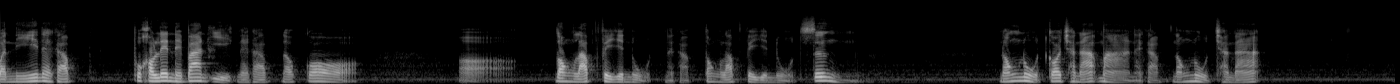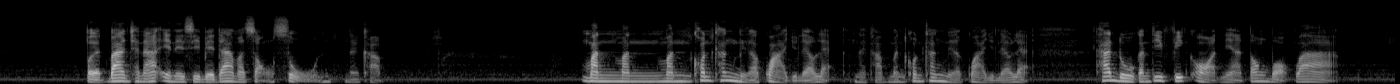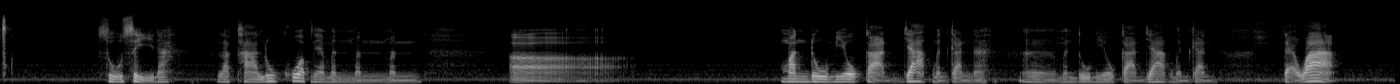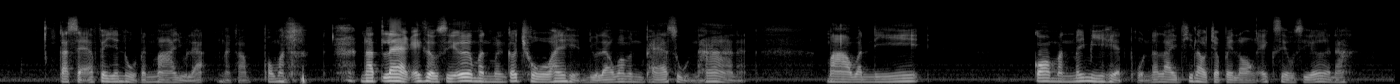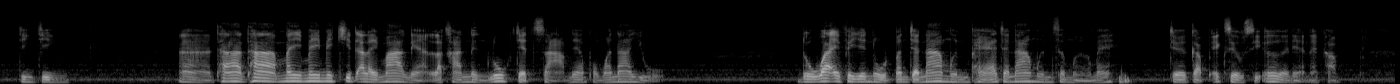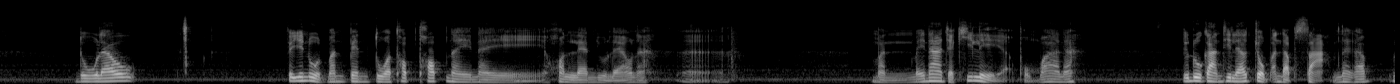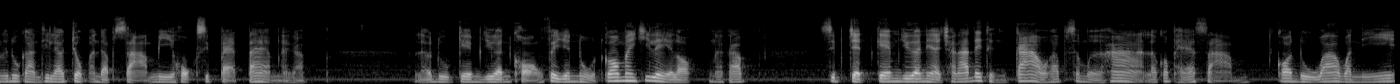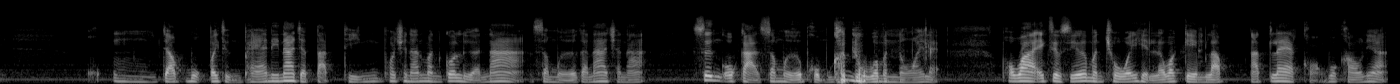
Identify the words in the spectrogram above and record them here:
วันนี้นะครับ พวกเขาเล่นในบ้านอีกนะครับ แล้วก็ต้องรับเฟยนูดนะครับ ต้องรับเฟยนูดซึ่งน้องหนูดก็ชนะมานะครับ น้องหนูดชนะ เปิดบ้านชนะ NAC b e d a มา 2-0 นะครับ มันมันมันค่อนข้างเหนือกว่าอยู่แล้วแหละนะครับ มันค่อนข้างเหนือกว่าอยู่แล้วแหละ ถ้าดูกันที่ฟิกออดเนี่ยต้องบอกว่าสูสีนะ ราคาลูกควบเนี่ยมันมันมันมันดูมีโอกาสยากเหมือนกันนะเออมันดูมีโอกาสยากเหมือนกัน แต่ว่ากระแสเฟยนูดมันมาอยู่แล้วนะครับ เพราะมันนัดแรก Excelsior มันมันก็โชว์ให้เห็นอยู่แล้วว่ามันแพ้0-5นะมาวันนี้ก็มันไม่มีเหตุผลอะไรที่เราจะไปลอง Excelsior นะ จริง ๆ อ่าถ้าถ้าไม่ไม่ไม่คิดอะไรมากเนี่ย ราคา 1 ลูก 73 เนี่ย ผมว่าน่าอยู่ ดูว่าไอเฟยนูดมันจะหน้ามึนแพ้จะหน้ามึนเสมอไหม เจอกับ Excelsior เนี่ยนะครับ ดูแล้วเฟยนูดมันเป็นตัวท็อปทอปในในฮอลแลนด์อยู่แล้วนะอ่ามันไม่น่าจะขี้เหร่อผมว่านะฤดูกาลที่แล้วจบอันดับ 3 นะครับฤดูกาลที่แล้วจบอันดับ 3 มี 68 แต้มนะครับ แล้วดูเกมเยือนของเฟยนูดก็ไม่ขี้เหร่หรอกนะครับ 17 เกมเยือนเนี่ยชนะได้ถึง 9 ครับ เสมอ 5 แล้วก็แพ้ 3 ก็ดูว่าวันนี้จะบุกไปถึงแพ้นี่น่าจะตัดทิ้ง เพราะฉะนั้นมันก็เหลือหน้าเสมอกับหน้าชนะ ซึ่งโอกาสเสมอผมก็ดูว่ามันน้อยแหละ เพราะว่า Excelsior มันโชว์ให้เห็นแล้วว่าเกมรับนัดแรกของพวกเขาเนี่ย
